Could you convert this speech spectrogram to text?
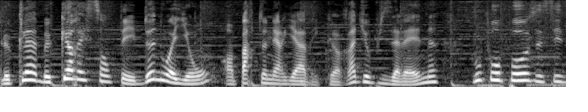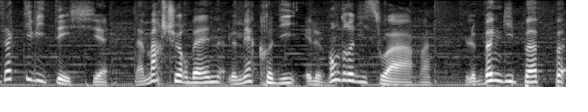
Le club Cœur et Santé de Noyon, en partenariat avec Radio Puisalène, vous propose ses activités. La marche urbaine le mercredi et le vendredi soir. Le Bungee Pop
